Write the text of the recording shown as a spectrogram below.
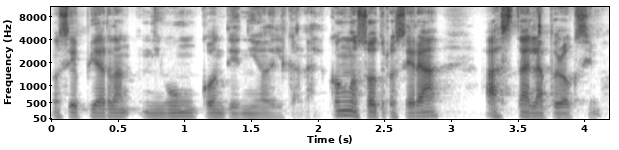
no se pierdan ningún contenido del canal. Con nosotros será hasta la próxima.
